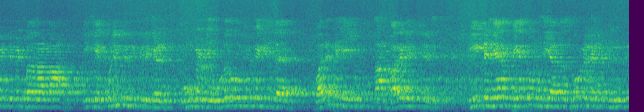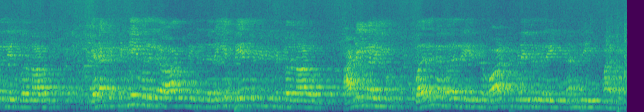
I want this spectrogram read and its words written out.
வேண்டும் என்பதனால் தான் இங்கே குளிர்ந்திருக்கிறீர்கள் உங்களுடைய உணர்வு மிக்க இந்த வருகையையும் நான் வரவேற்று நீண்ட நேரம் பேச முடியாத சூழ்நிலை எனக்கு இருக்கிறது. என்பதனாலும் எனக்கு பின்னே வருகிற ஆளுமைகள் நிறைய பேச வேண்டும் என்பதனாலும் அனைவரையும் வருக வருக என்று வாழ்த்து விடைபெறுகிறேன். நன்றி வணக்கம்.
